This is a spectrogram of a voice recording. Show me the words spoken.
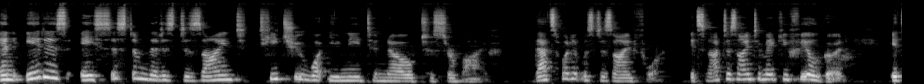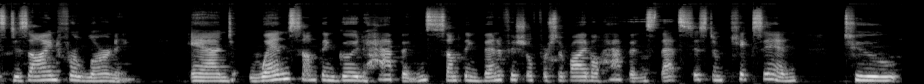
And it is a system that is designed to teach you what you need to know to survive. That's what it was designed for. It's not designed to make you feel good. It's designed for learning. And when something good happens, something beneficial for survival happens, that system kicks in to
